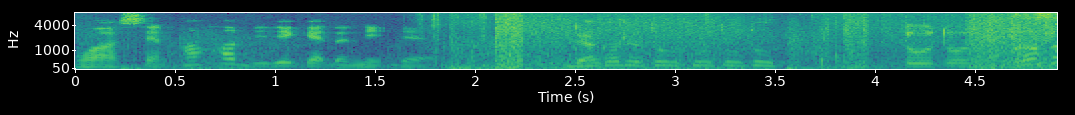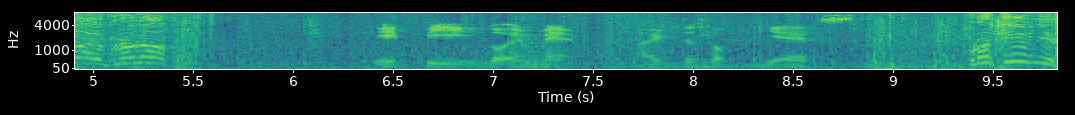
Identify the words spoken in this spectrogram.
Wow, Sen, how, how did they get the need there? They're going to two, two, two, two. Two, two. Бросаю гранату! AP, look at map. I just got yes. Противник!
